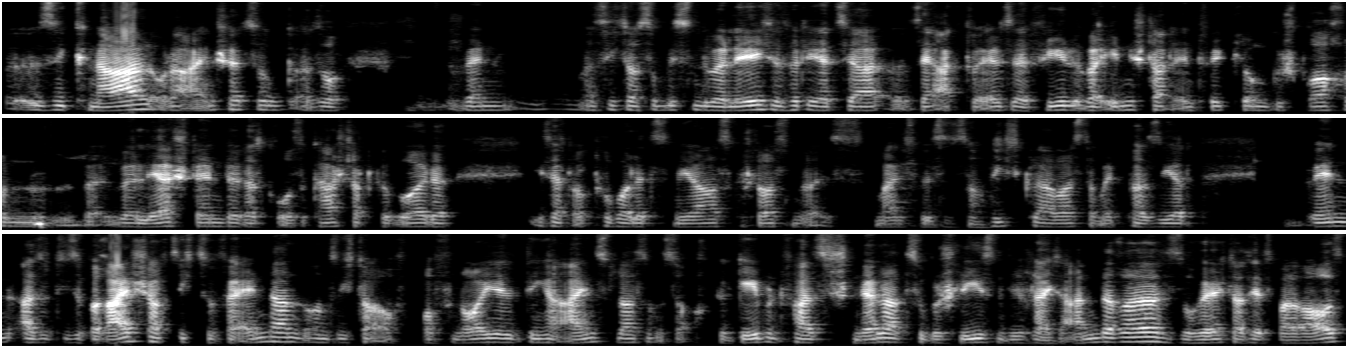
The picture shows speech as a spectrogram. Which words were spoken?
äh, Signal oder Einschätzung. Also wenn man sich das so ein bisschen überlegt, es wird jetzt ja sehr aktuell sehr viel über Innenstadtentwicklung gesprochen, über, über Leerstände. Das große Karstadtgebäude ist seit Oktober letzten Jahres geschlossen. Da ist meines Wissens noch nicht klar, was damit passiert. Wenn also diese Bereitschaft, sich zu verändern und sich da auch auf neue Dinge einzulassen, ist auch gegebenenfalls schneller zu beschließen wie vielleicht andere, so höre ich das jetzt mal raus,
